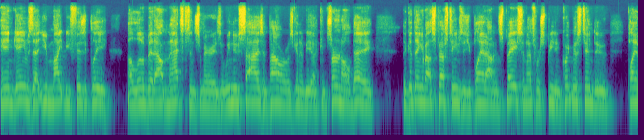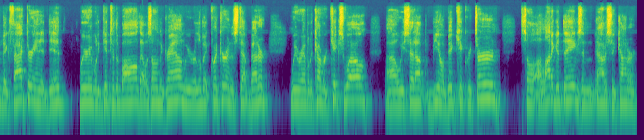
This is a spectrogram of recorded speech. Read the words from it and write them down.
and games that you might be physically a little bit outmatched in some areas. And we knew size and power was going to be a concern all day. The good thing about special teams is you play it out in space, and that's where speed and quickness tend to play a big factor, and it did. We were able to get to the ball that was on the ground. We were a little bit quicker and a step better. We were able to cover kicks well. Uh, we set up, you know, big kick return. So a lot of good things, and obviously Connor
